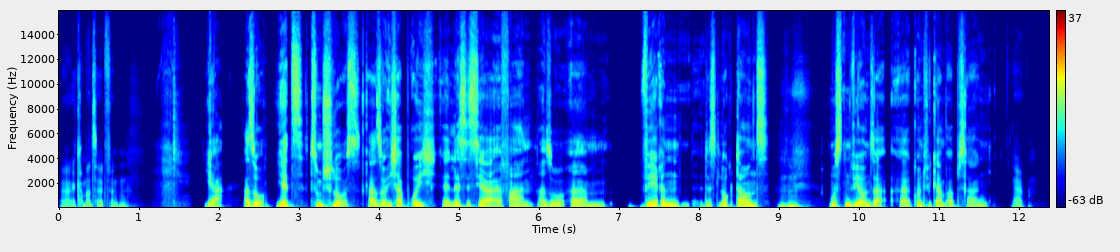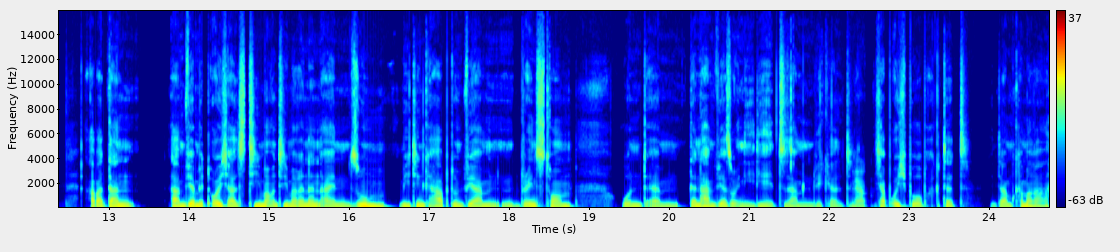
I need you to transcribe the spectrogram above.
äh, kann man Zeit finden. Ja, also jetzt zum Schluss. Also ich habe euch äh, letztes Jahr erfahren, also ähm, während des Lockdowns mhm. mussten wir unser äh, Config-Camp absagen. Ja. Aber dann haben wir mit euch als Teamer und Teamerinnen ein Zoom-Meeting gehabt und wir haben einen Brainstorm und ähm, dann haben wir so eine Idee zusammen entwickelt. Ja. Ich habe euch beobachtet hinterm Kamera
